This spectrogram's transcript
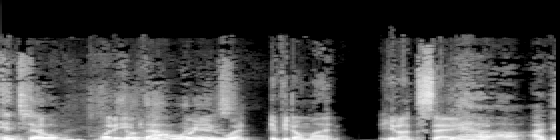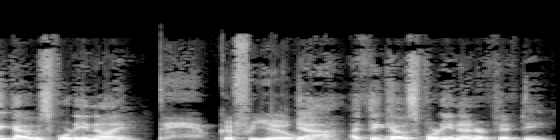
And so, what age so that one is, you went, if you don't mind, you don't have to say. Yeah, but. I think I was 49. Damn, good for you. Yeah, I think I was 49 or 50.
